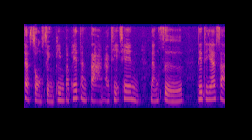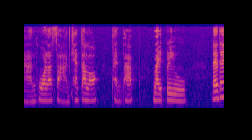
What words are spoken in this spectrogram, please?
จัดส่งสิ่งพิมพ์ประเภทต่างๆ อาทิเช่น หนังสือ นิตยสาร วารสาร แคตตาล็อก แผ่นพับ ใบปลิว และได้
